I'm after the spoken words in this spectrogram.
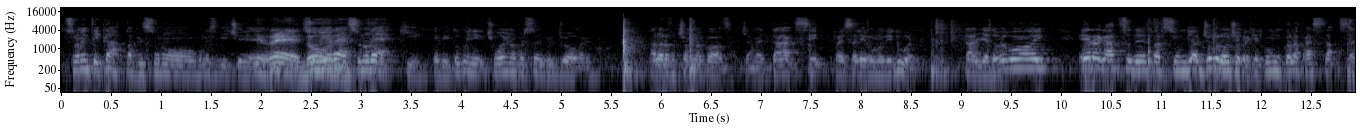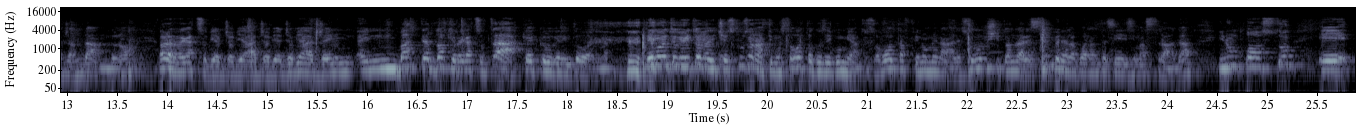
solamente i K che sono, come si dice? I re, sono i donne. re, sono vecchi, capito? Quindi ci vogliono persone più giovani. Allora facciamo una cosa, chiama il taxi, fai salire uno dei due, taglia dove vuoi e il ragazzo deve farsi un viaggio veloce perché comunque la festa sta già andando, no? Allora il ragazzo viaggia, viaggia, viaggia, viaggia, in in un batter d'occhio il ragazzo, tac, eccolo che ritorna. Nel momento che ritorna dice scusa un attimo, stavolta cosa hai combinato? Stavolta fenomenale, sono riuscito ad andare sempre nella 46esima strada, in un posto e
